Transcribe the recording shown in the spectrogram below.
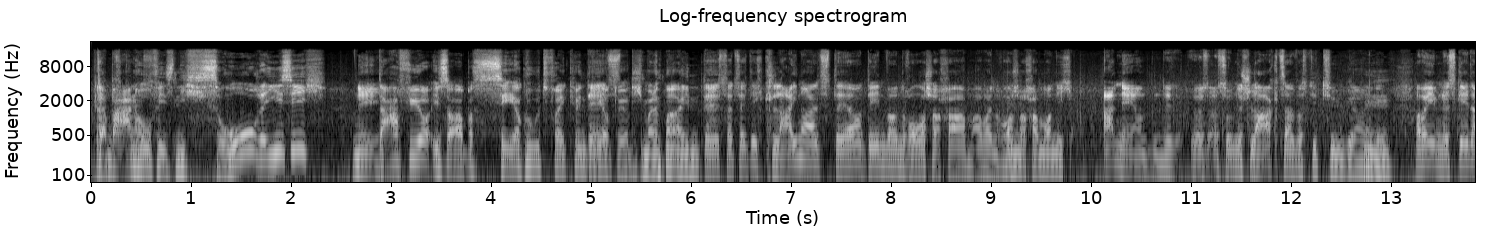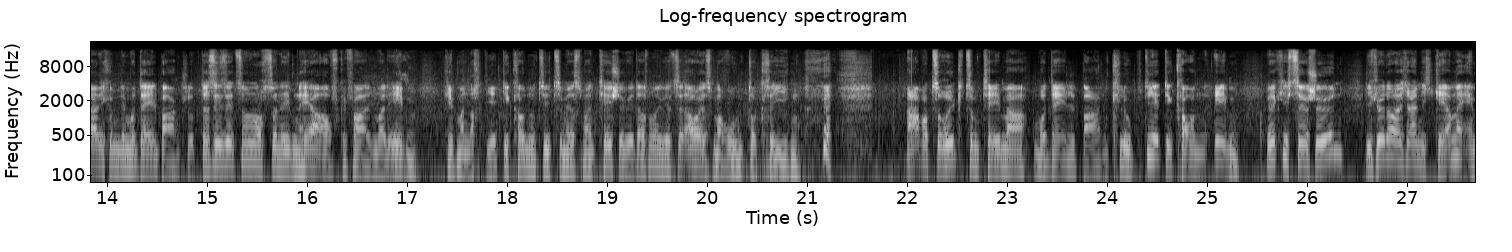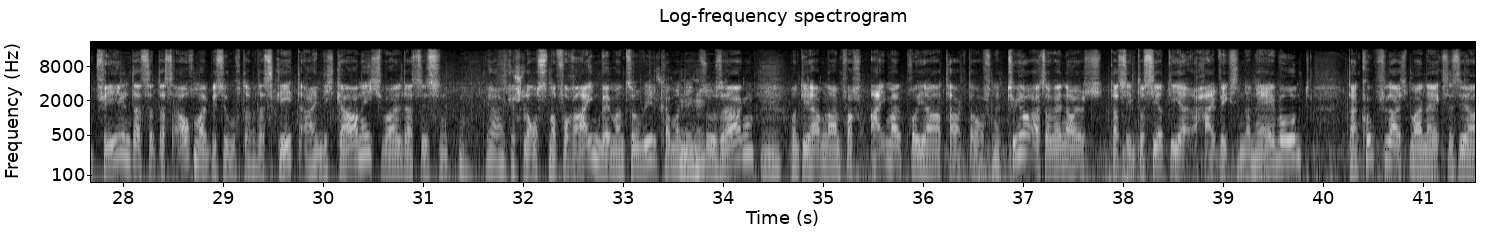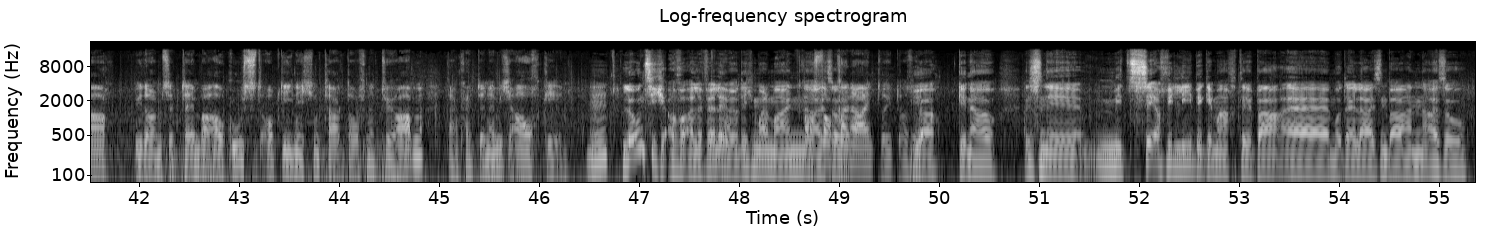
der Bahnhof ist nicht so riesig. Nee. Dafür ist er aber sehr gut frequentiert, würde ich mal meinen. Der ist tatsächlich kleiner als der, den wir in Rorschach haben. Aber in Rorschach Mhm. haben wir nicht annähernd eine, so eine Schlagzahl, was die Züge angeht. Mhm. Aber eben, es geht eigentlich um den Modellbahnclub. Das ist jetzt nur noch so nebenher aufgefallen, weil eben geht man nach Dietikon und sieht zum ersten Mal einen TGW. Das muss man jetzt auch erstmal runterkriegen. Aber zurück zum Thema Modellbahnclub Dietikon. Eben, wirklich sehr schön. Ich würde euch eigentlich gerne empfehlen, dass ihr das auch mal besucht, aber das geht eigentlich gar nicht, weil das ist ein, ja, ein geschlossener Verein, wenn man so will, kann man dem so sagen. Und die haben einfach einmal pro Jahr Tag der offenen Tür. Also wenn euch das interessiert, die ihr halbwegs in der Nähe wohnt, dann guckt vielleicht mal nächstes Jahr wieder im September, August, ob die nicht einen Tag der offenen Tür haben. Dann könnt ihr nämlich auch gehen. Hm? Lohnt sich auf alle Fälle, Ja. würde ich mal meinen. Kostet Also, auch keinen Eintritt. Also. ja, genau. Ist eine mit sehr viel Liebe gemachte ba äh, Modelleisenbahn. Also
